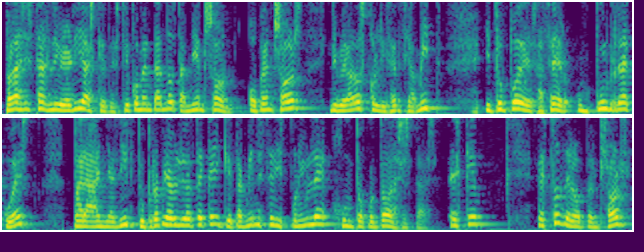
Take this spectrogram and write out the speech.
todas estas librerías que te estoy comentando también son open source liberados con licencia MIT. Y tú puedes hacer un pull request para añadir tu propia biblioteca y que también esté disponible junto con todas estas. Es que esto del open source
